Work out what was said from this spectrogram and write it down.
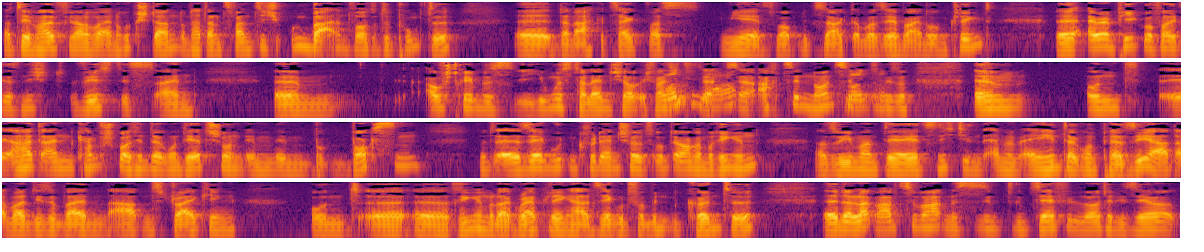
hatte im Halbfinale auf einen Rückstand und hat dann 20 unbeantwortete Punkte äh, danach gezeigt, was mir jetzt überhaupt nichts sagt, aber sehr beeindruckend klingt. Äh, Aaron Pico, falls ihr es nicht wisst, ist ein ähm, aufstrebendes junges Talent. Ich, glaub, ich weiß 19 nicht, ist ja 18, 19, 19. irgendwie so. Ähm, und er hat einen Kampfsport-Hintergrund jetzt schon im, im Bo- Boxen mit äh, sehr guten Credentials und auch im Ringen. Also jemand, der jetzt nicht diesen MMA-Hintergrund per se hat, aber diese beiden Arten Striking und äh, äh, Ringen oder Grappling halt sehr gut verbinden könnte. Äh, da bleibt mal abzuwarten. Es gibt sehr viele Leute, die sehr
